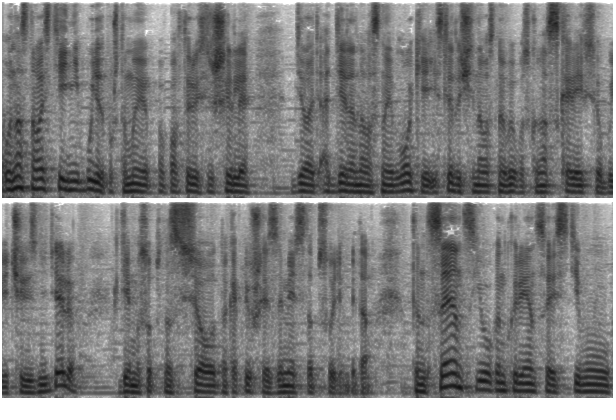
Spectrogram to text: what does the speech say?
у нас новостей не будет, потому что мы, повторюсь, решили делать отдельно новостные блоки, и следующий новостной выпуск у нас, скорее всего, будет через неделю, где мы, собственно, все накопившееся за месяц обсудим. И там Tencent с его конкуренцией, Steam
